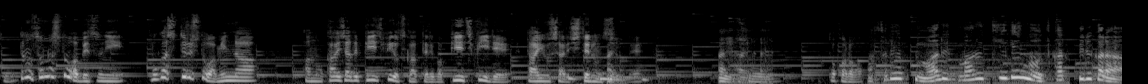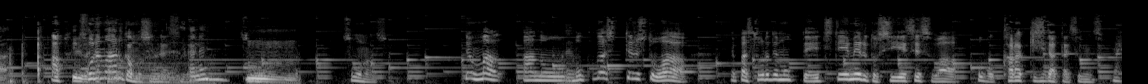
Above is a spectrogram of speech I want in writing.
そう。でもその人は別に、僕が知ってる人はみんな、あの、会社で PHP を使ってれば PHP で対応したりしてるんですよね。ーなるほどはい。はい。はい。だから、まあ、それはマルマルチ言語を使ってるから、あ、それもあるかもしれないですね。ね。うん。そうなんですよ。でもまあ、あの、はい僕が知ってる人は、やっぱりそれでもって HTML と CSS はほぼからっきしだったりするんですよね。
